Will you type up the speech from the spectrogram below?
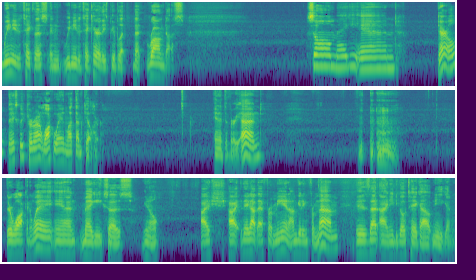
we need to take this and we need to take care of these people that that wronged us." So Maggie and Daryl basically turn around and walk away and let them kill her. And at the very end, they're walking away, and Maggie says, "You know, I, sh- I they got that from me, and I'm getting from them is that I need to go take out Negan."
